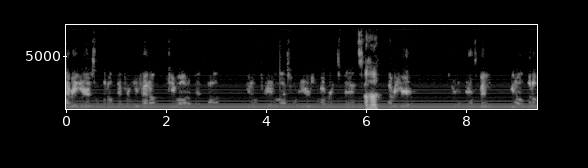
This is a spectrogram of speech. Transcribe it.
every year is a little different. We've had a few auto bids now, you know, three of the last four years, whatever it's been. So Uh huh. every year it's been you know a little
